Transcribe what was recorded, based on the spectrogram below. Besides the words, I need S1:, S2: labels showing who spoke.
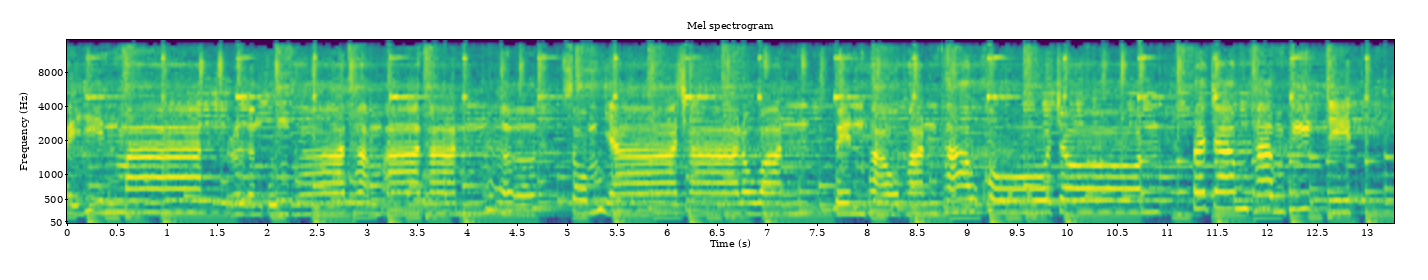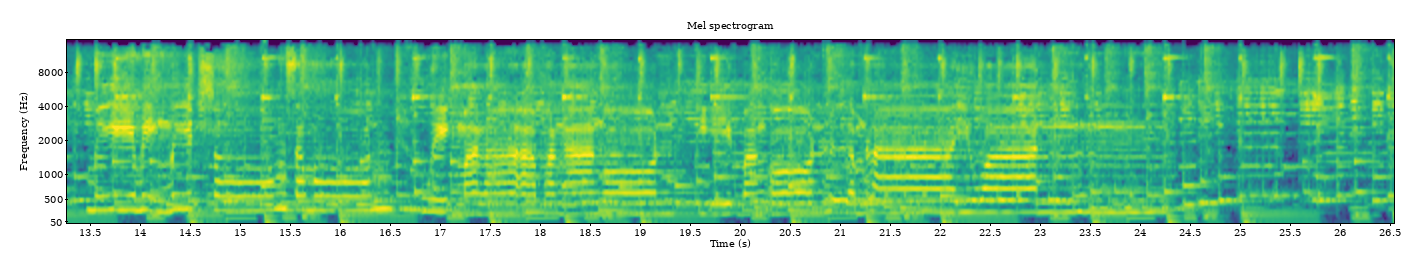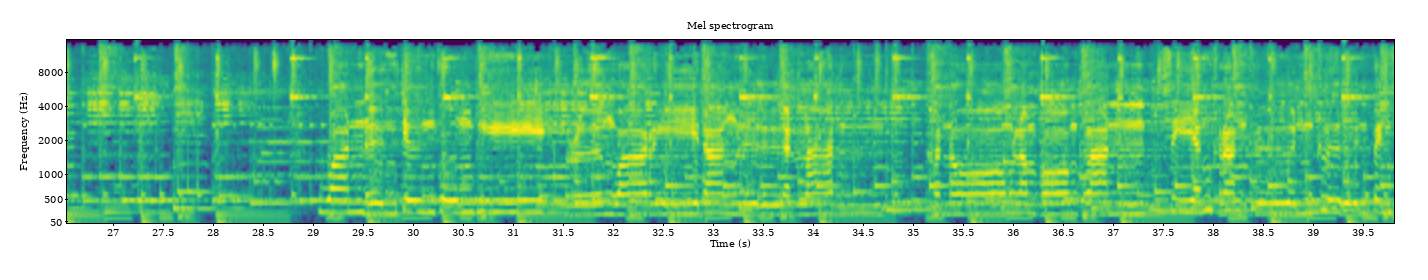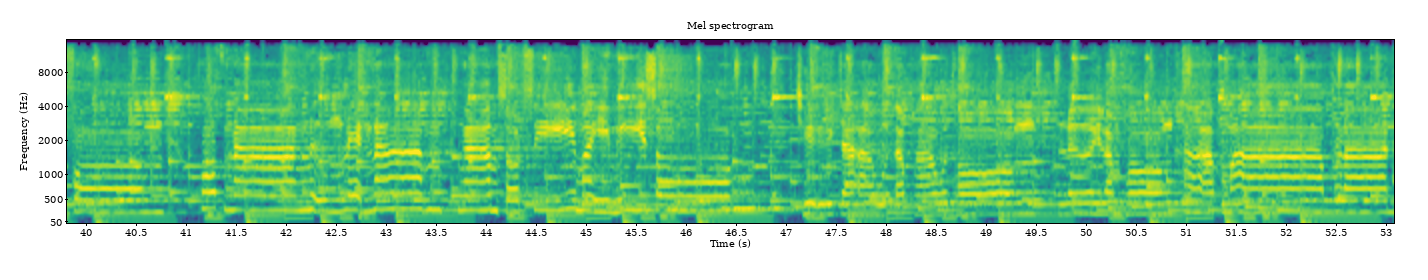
S1: ได้ยินมา เรื่องกุมภาทำอาทันสมยาชาละวัน เป็นเผ่าพันธุ์เท้าโคจร ประจำทำพิจิต มีมิ่งมีดสองสมอนวิมาลาพังอางอน อีกบางอ่อนเลื่อมลายวัน วันหนึ่งจึงกุมพีเรื่องวารีดังเลือดลันขนองลำพองคลัน เสียงครันคลืนคลื่นเป็นฟอง พบนางหนึ่งเล่นน้ำ งามสดสีไม่มีสองชื่อเจ้าตะเภาทอง เลยลำพองขับมาพลัน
